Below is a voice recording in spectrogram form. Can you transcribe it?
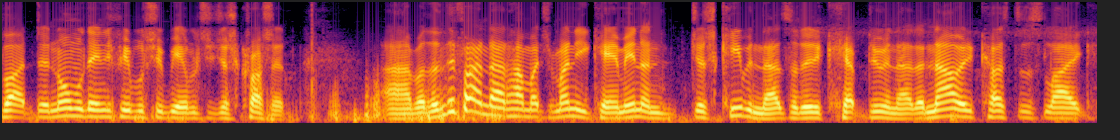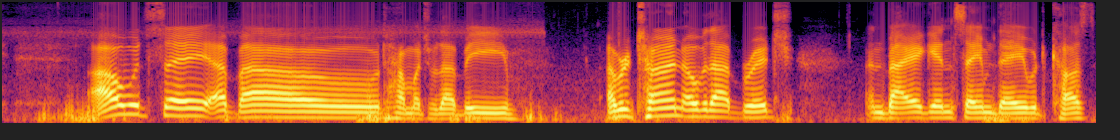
But the normal Danish people should be able to just cross it. Uh, but then they found out how much money came in and just keeping that, so they kept doing that. And now it costs us like, I would say about, how much would that be? A return over that bridge and back again same day would cost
